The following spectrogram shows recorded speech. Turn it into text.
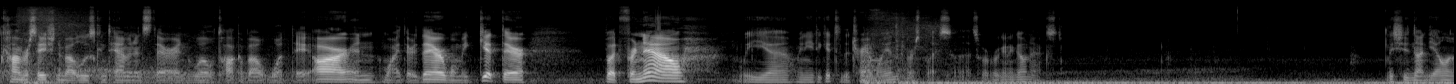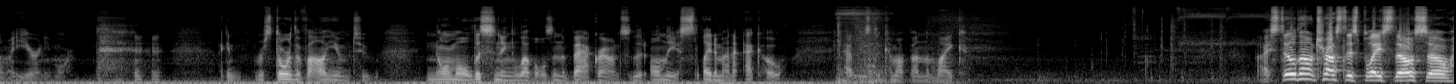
conversation about loose contaminants there, and we'll talk about what they are and why they're there when we get there. But for now, we uh, we need to get to the tramway in the first place, so that's where we're gonna go next. At least she's not yelling in my ear anymore. I can restore the volume to normal listening levels in the background so that only a slight amount of echo happens to come up on the mic. I still don't trust this place though, so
